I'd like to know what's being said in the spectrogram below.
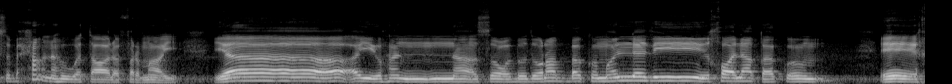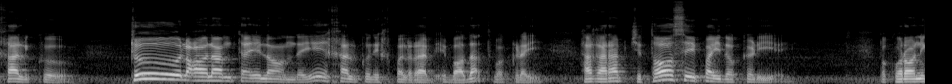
سبحانه و تعالی فرمایي، یا ایها الناس اعبدوا ربکم الذي خلقکم ای خلکو ټول عالم ته اعلان دی ای خلکو د خپل رب عبادت وکړئ هغه رب چې تاسې یې پیدا کړي یئ. په قرآن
